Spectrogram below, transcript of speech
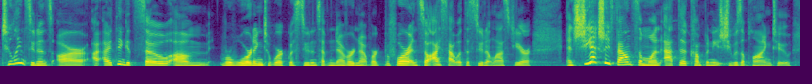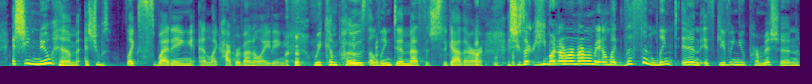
Tulane students are, I, I think it's so um, rewarding to work with students I've never networked before. And so I sat with a student last year, and she actually found someone at the company she was applying to. And she knew him, and she was like sweating and like hyperventilating. we composed a LinkedIn message together. And she's like, he might not remember me. And I'm like, listen, LinkedIn is giving you permission.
